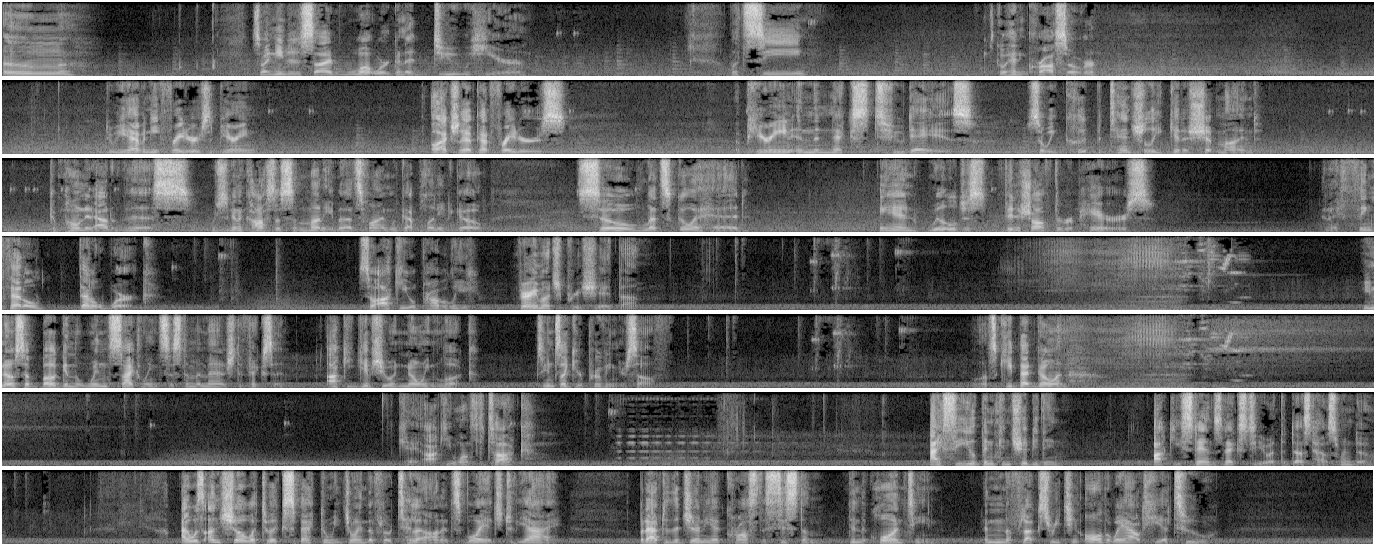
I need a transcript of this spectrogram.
Um, so I need to decide what we're gonna do here. Let's see. Let's go ahead and cross over. Do we have any freighters appearing? Oh, actually, I've got freighters appearing in the next two days. So we could potentially get a ship mind component out of this, which is going to cost us some money, but that's fine. We've got plenty to go. So let's go ahead and we'll just finish off the repairs. And I think that'll that'll work. So Aki will probably very much appreciate that. You notice a bug in the wind cycling system and manage to fix it. Aki gives you a knowing look. Seems like you're proving yourself. let's keep that going. Okay, Aki wants to talk. I see you've been contributing. Aki stands next to you at the dust house window. I was unsure what to expect when we joined the flotilla on its voyage to the Eye. But after the journey across the system, then the quarantine, and then the flux reaching all the way out here too.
